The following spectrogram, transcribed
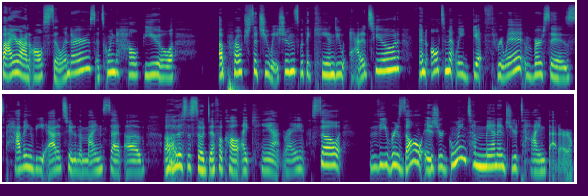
fire on all cylinders. It's going to help you approach situations with a can do attitude and ultimately get through it versus having the attitude and the mindset of, oh, this is so difficult. I can't, right? So, the result is you're going to manage your time better.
